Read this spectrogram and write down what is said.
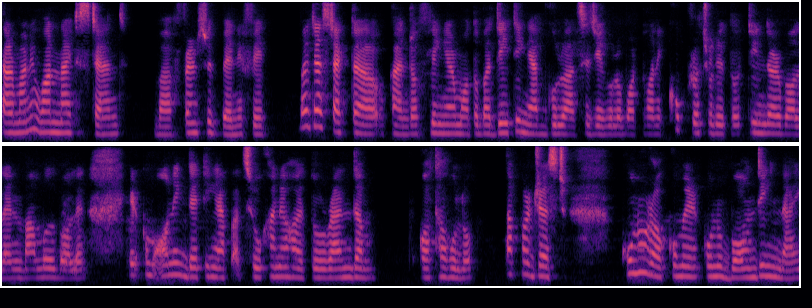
তার মানে ওয়ান নাইট স্ট্যান্ড বা ফ্রেন্ডস বেনিফিট বা জাস্ট একটা কাইন্ড অফ ফ্লিং এর মতো বা ডেটিং অ্যাপগুলো আছে যেগুলো বর্তমানে খুব প্রচলিত টিন্ডার বলেন বাম্বল বলেন, এরকম অনেক ডেটিং অ্যাপ আছে। ওখানে হয়তো র্যান্ডম কথা হলো, তারপর জাস্ট কোনো রকমের কোনো বন্ডিং নাই,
